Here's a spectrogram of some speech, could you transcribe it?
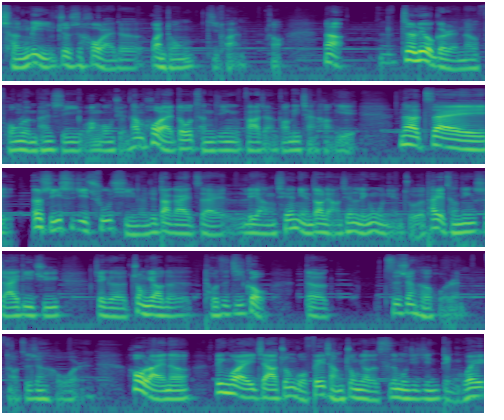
成立就是后来的万通集团。好，那这六个人呢，冯仑、潘石屹、王功权，他们后来都曾经发展房地产行业。那在二十一世纪初期呢，就大概在两千年到两千零五年左右，他也曾经是 IDG 这个重要的投资机构的资深合伙人。好，资深合伙人。后来呢，另外一家中国非常重要的私募基金鼎晖，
